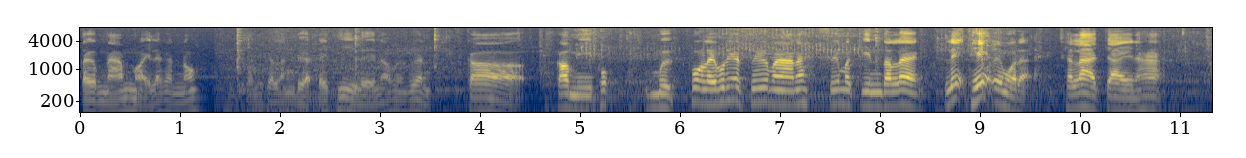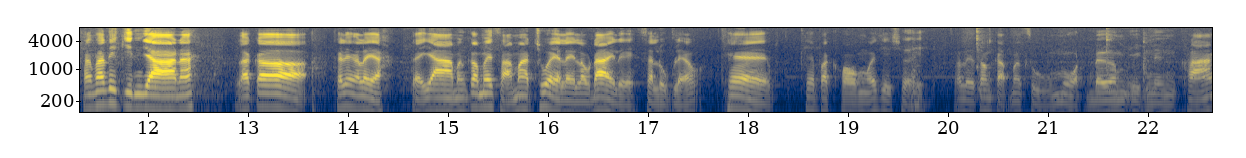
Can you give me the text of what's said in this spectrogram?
เติมน้ำหน่อยแล้วกันเนาะตอนนี้กำลังเดือดได้ที่เลยเนาะเพื่อนๆ ก็ก็มีพวกหมึกพวกอะไรพวกนี้ซื้อมานะ ซื้อมากินตอนแรกเละเทะไปหมดอะชะล่าใจนะฮะทั้งทั้งๆที่กินยานะ แล้วก็เขาเรียกอะไรอะแต่ยามันก็ไม่สามารถช่วยอะไรเราได้เลยสรุปแล้ว แค่แค่ประคองไว้เฉยๆ ก็เลยต้องกลับมาสู่โหมดเดิมอีกหนึ่งครั้ง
